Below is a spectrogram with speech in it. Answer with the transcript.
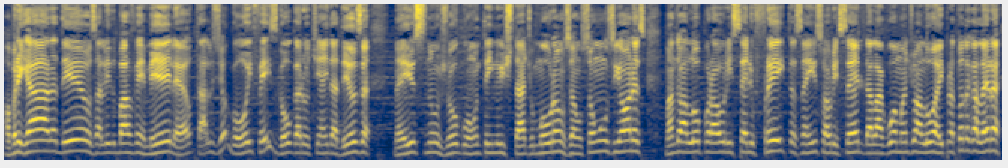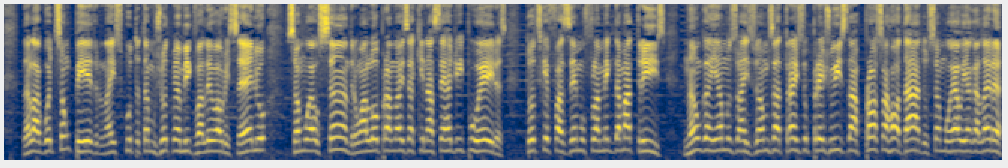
Obrigado, Deus, ali do Barro Vermelho. É, o Thales jogou e fez gol, garotinho aí da Deusa. Não é isso? No jogo ontem no estádio Mourãozão. São 11 horas. Manda um alô para Auricélio Freitas, não é isso? Auricélio da Lagoa, mande um alô aí para toda a galera da Lagoa de São Pedro. Na escuta, tamo junto, meu amigo. Valeu, Auricélio. Samuel Sandra, um alô para nós aqui na Serra de Ipueiras. Todos que fazemos o Flamengo da Matriz. Não ganhamos, mas vamos atrás do prejuízo na próxima rodada. O Samuel e a galera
